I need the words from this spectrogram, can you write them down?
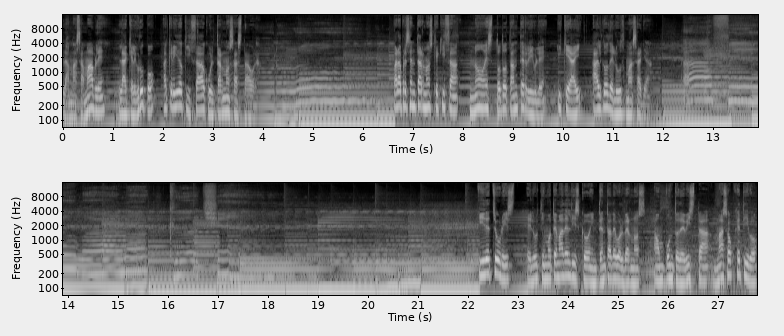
la más amable, la que el grupo ha querido quizá ocultarnos hasta ahora para presentarnos que quizá no es todo tan terrible y que hay algo de luz más allá. Y The Tourist, el último tema del disco, intenta devolvernos a un punto de vista más objetivo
